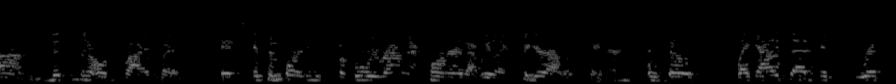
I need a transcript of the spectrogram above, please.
um, this is an old slide, but it's it's important before we round that corner that we like figure out what's there. And so, like Allie said, it's risk.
